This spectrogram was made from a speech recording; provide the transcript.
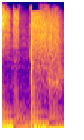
I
